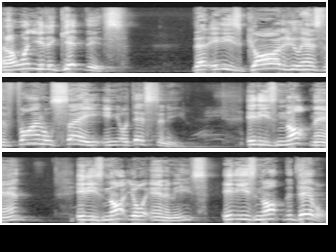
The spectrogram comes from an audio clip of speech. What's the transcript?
And I want you to get this that it is God who has the final say in your destiny. It is not man, it is not your enemies, it is not the devil.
